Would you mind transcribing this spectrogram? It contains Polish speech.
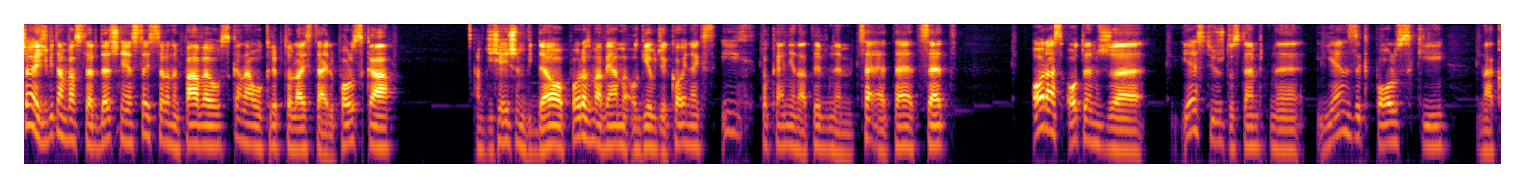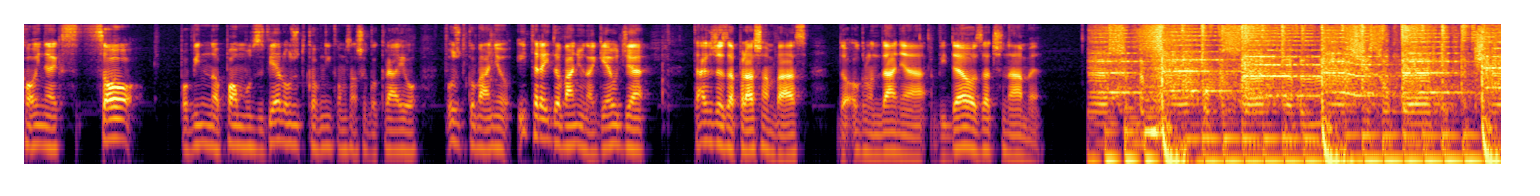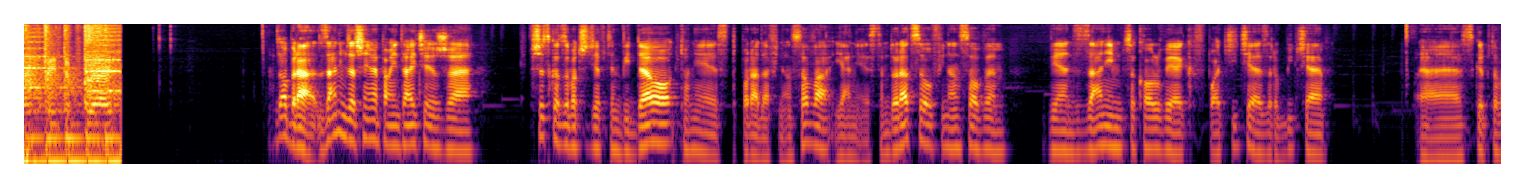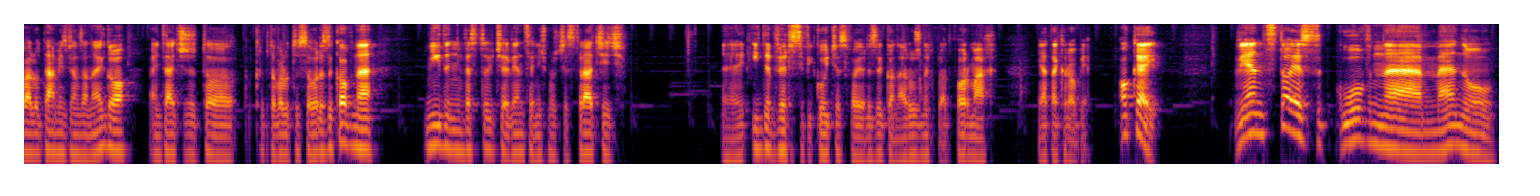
Cześć, witam Was serdecznie. Z tej strony Paweł z kanału Crypto Lifestyle Polska. W dzisiejszym wideo porozmawiamy o giełdzie Coinex i ich tokenie natywnym CET, CET oraz o tym, że jest już dostępny język polski na Coinex, co powinno pomóc wielu użytkownikom z naszego kraju w użytkowaniu i tradowaniu na giełdzie. Także zapraszam Was do oglądania wideo. Zaczynamy. Dobra, zanim zaczniemy, pamiętajcie, że wszystko, co zobaczycie w tym wideo, to nie jest porada finansowa. Ja nie jestem doradcą finansowym, więc zanim cokolwiek wpłacicie, zrobicie e, z kryptowalutami związanego, pamiętajcie, że to kryptowaluty są ryzykowne. Nigdy nie inwestujcie więcej niż możecie stracić e, i dywersyfikujcie swoje ryzyko na różnych platformach. Ja tak robię. Ok, więc to jest główne menu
